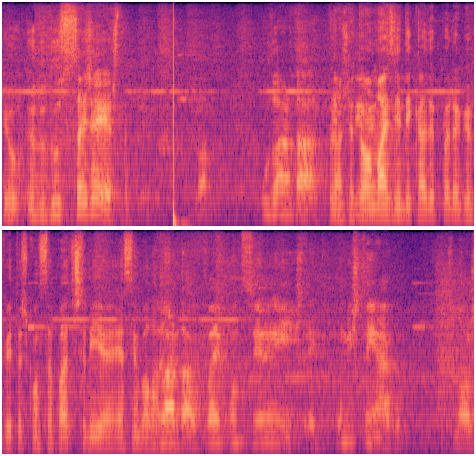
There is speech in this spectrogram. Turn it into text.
eu, eu deduzo que seja esta. O dar dar. Pronto, então a mais indicada para gavetas com sapatos seria essa O embalagem. dar dar, o que vai acontecer é isto, é que como isto tem água, nós,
